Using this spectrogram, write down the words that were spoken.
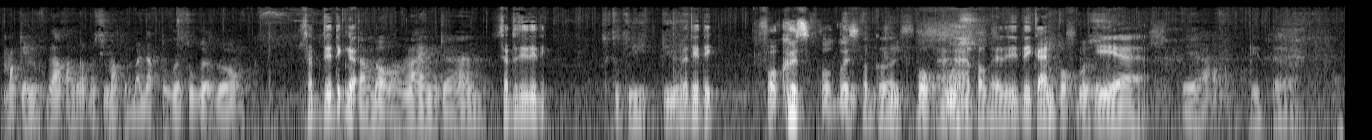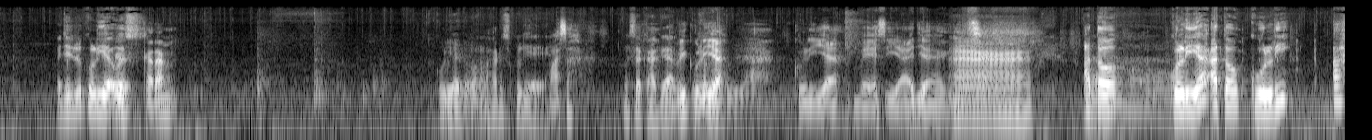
makin ke belakang kan pasti makin banyak tugas-tugas dong Satu titik nggak? tambah online kan Satu titik. satu titik Satu titik. Fokus, fokus. Fokus. Fokus. Ah, fokus satu titik kan? Fokus. Iya, ya gitu. Oh, jadi lu kuliah us? sekarang kuliah Oh, dong harus kuliah ya? masa? Masa kagak? Tapi kuliah, kuliah kuliah BSI aja gitu. Ah. Atau kuliah atau kuli ah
